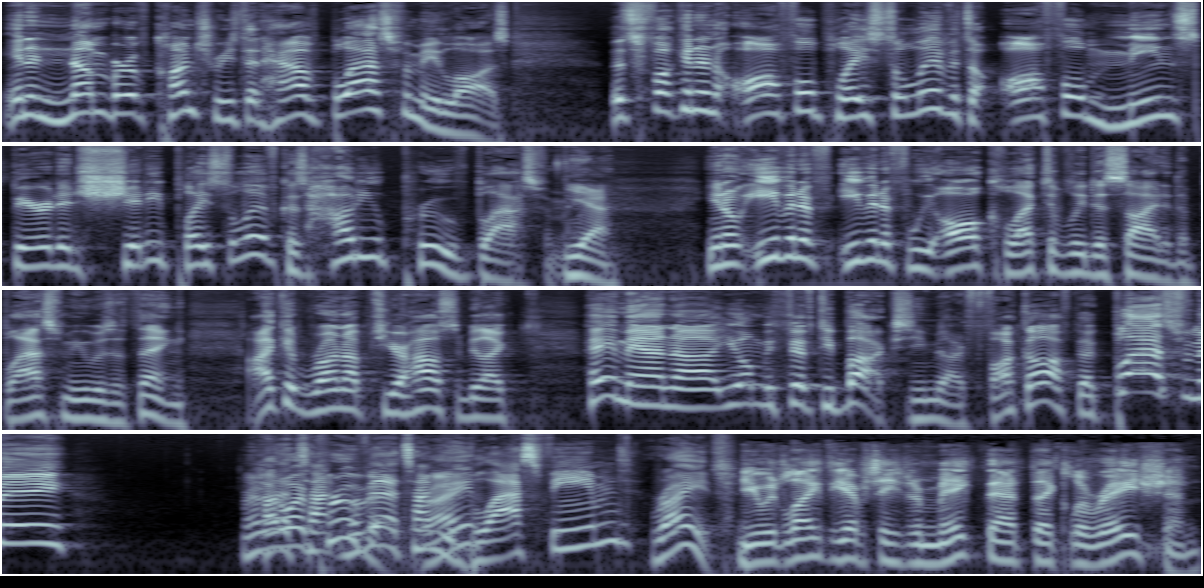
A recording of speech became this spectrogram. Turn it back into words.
in a number of countries that have blasphemy laws that's fucking an awful place to live it's an awful mean-spirited shitty place to live because how do you prove blasphemy Yeah. you know, even if even if we all collectively decided that blasphemy was a thing, I could run up to your house and be like, "Hey, man, uh, you owe me fifty bucks." And you'd be like, "Fuck off!" Be like, blasphemy. Remember How do that I time, prove remember it, that time right? you blasphemed? Right. You would like the FCC to make that declaration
